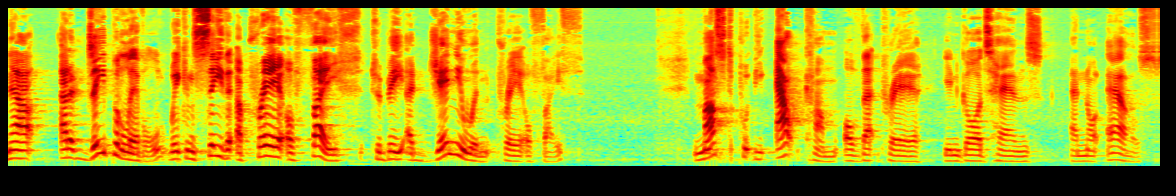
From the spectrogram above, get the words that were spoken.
Now, at a deeper level, we can see that a prayer of faith, to be a genuine prayer of faith, must put the outcome of that prayer in God's hands and not ours.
